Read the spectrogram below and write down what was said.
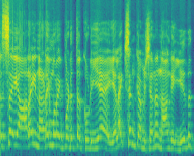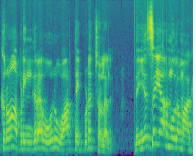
எஸ்ஐஆரை நடைமுறைப்படுத்தக்கூடிய எலெக்ஷன் கமிஷனை நாங்கள் எதுக்குறோம் அப்படிங்கிற ஒரு வார்த்தை கூட சொல்லலை. இந்த எஸ்ஐஆர் மூலமாக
